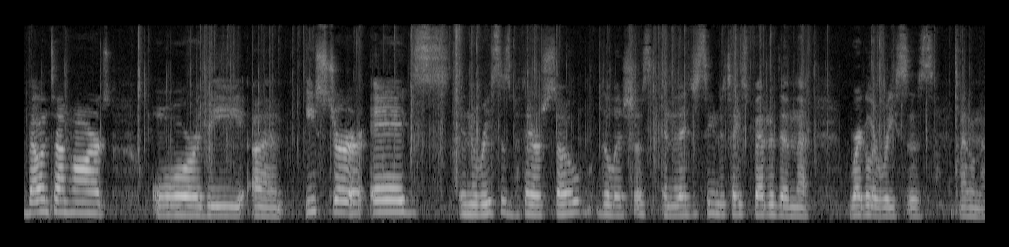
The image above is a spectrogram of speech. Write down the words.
Valentine Hearts or the um, Easter eggs in the Reese's, but they are so delicious, and they just seem to taste better than the regular Reese's. I don't know.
